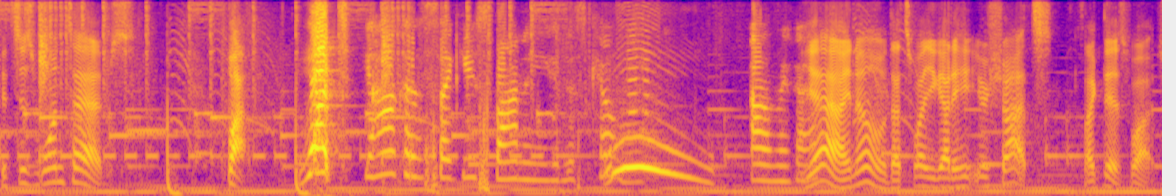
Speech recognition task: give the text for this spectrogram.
It's just one taps. Bop. What? Yeah, because it's like you spawn and you can just kill me. Woo. Oh my god. Yeah, I know. That's why you gotta hit your shots. Like this, watch.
